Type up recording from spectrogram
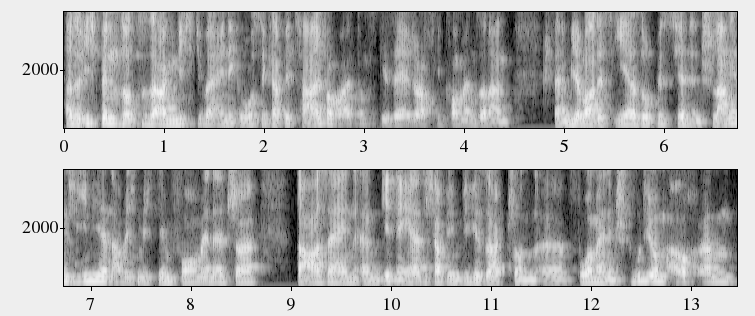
Also ich bin sozusagen nicht über eine große Kapitalverwaltungsgesellschaft gekommen, sondern bei mir war das eher so ein bisschen in Schlangenlinien, habe ich mich dem Fondsmanager Dasein ähm, genähert. Ich habe eben, wie gesagt, schon äh, vor meinem Studium auch ähm,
